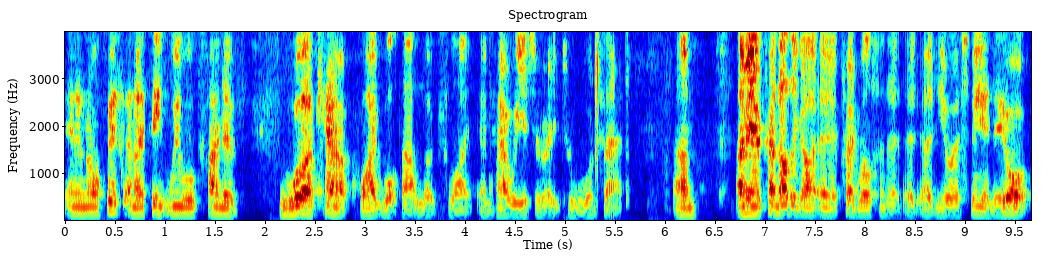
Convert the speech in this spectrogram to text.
in an office. And I think we will kind of work out quite what that looks like and how we iterate towards that. Um, I mean, another guy, uh, Fred Wilson at, at, at, USV in New York,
